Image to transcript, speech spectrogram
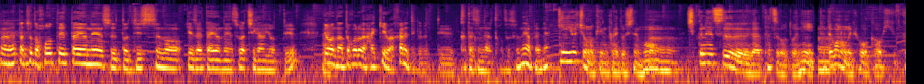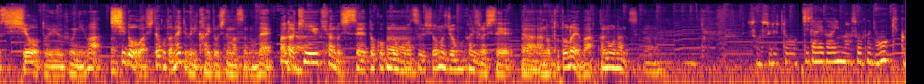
まあ、やっぱちょっと法定対応年数と実質の経済対応年数は違うよっていうようなところがはっきり分かれてくるっていう形になるってことですよねやっぱりね。金融庁の見解としても、築年数が経つごとに建物の評価を低くしようというふうには指導はしたことないというふうに回答してますのであとは金融機関の姿勢と国土交通省の情報開示の姿勢が、あの整えば可能なんですよ、そうすると時代が今そういうふうに大きく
